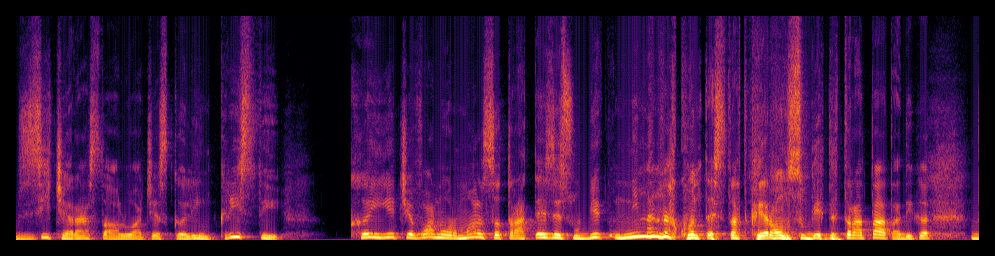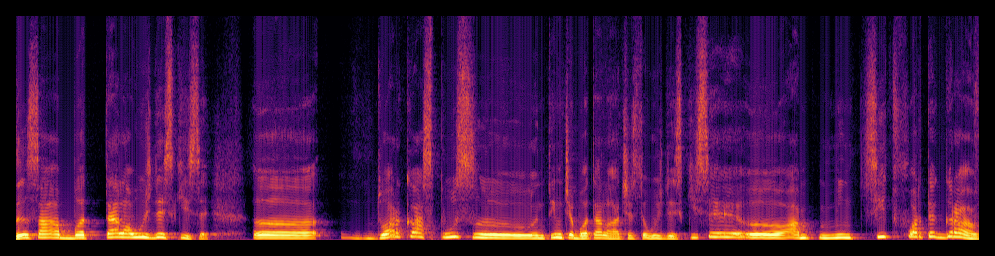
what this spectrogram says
zicerea asta lui acest Călin Cristi, că e ceva normal să trateze subiect. Nimeni n-a contestat că era un subiect de tratat, adică dânsa bătea la uși deschise. Uh, doar că a spus, uh, în timp ce bătea la aceste uși deschise, uh, a mințit foarte grav,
